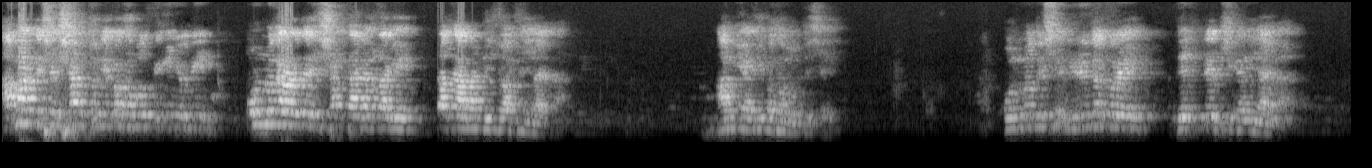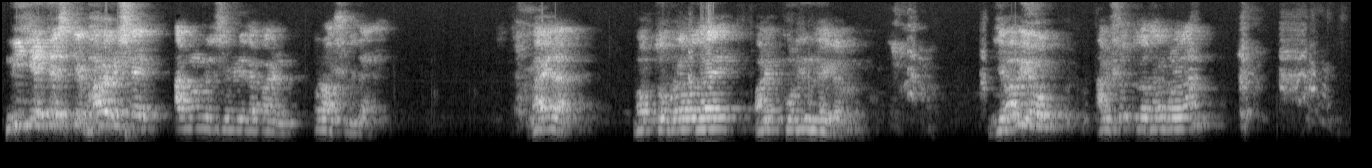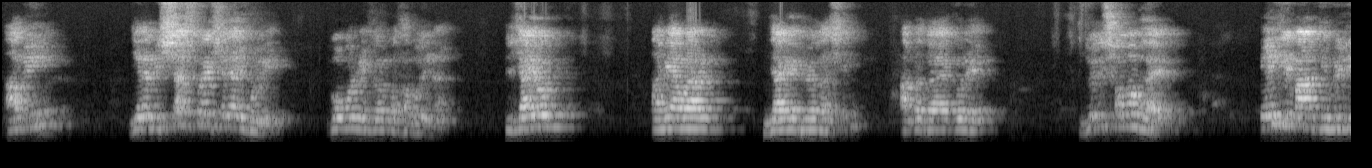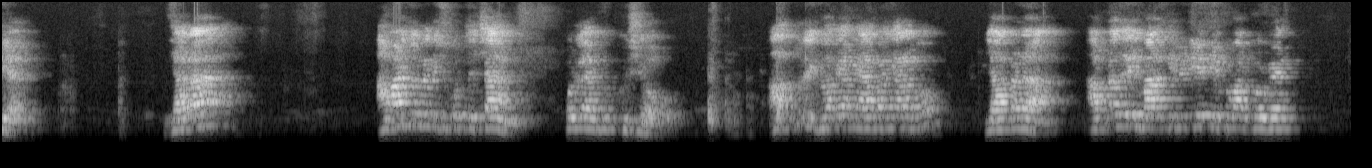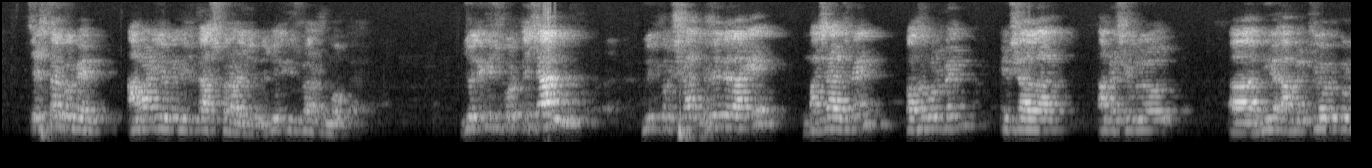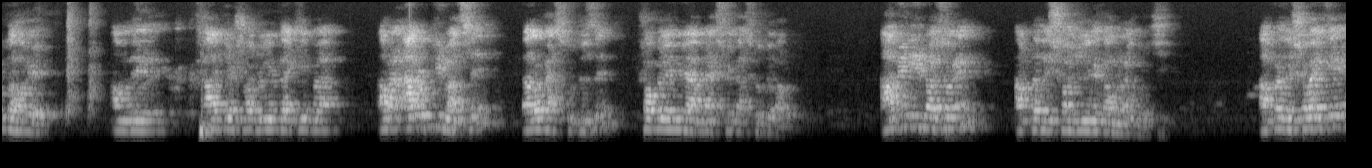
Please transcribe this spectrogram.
আমার দেশের স্বার্থ নিয়ে কথা বলতে গিয়ে যদি অন্য কারোর দেশের স্বার্থে আঘাত লাগে তাতে আমার কিছু আসে যায় না। আমি একই কথা বলতে চাই। অন্য দেশের বিরোধিতা করে দেশ শেখানো যায় না। নিজের দেশকে ভালোবেসে আপনি বিরোধিতা করেন, কোনো অসুবিধা নেই। ভাইরা, বক্তব্যটা বোধ হয় অনেক কঠিন হয়ে গেল। যেভাবেই হোক, আমি সত্যি কথা বললাম। আমি যেটা বিশ্বাস করি সেটাই বলি। গোপন রেখে কথা বলি না। যাই হোক, আমি আমার জায়গায় ফেরত আসি। আপনার দয়া করে যদি সম্ভব হয়, এই যে মাল্টি মিডিয়া যারা আমার জন্য কিছু করতে চান, করলে আমি খুব খুশি হব। আন্তরিকভাবে আমি আহ্বান জানাব যে আপনারা আপনাদের এই মাল্টি মিডিয়া দিয়ে প্রমাণ করবেন, চেষ্টা করবেন আমার জন্য কিছু কাজ করার জন্য, যদি কিছু করা সম্ভব হয়। যদি কিছু করতে চান, যদি কোনো সাহায্য হতে লাগে, বাসায় আসবেন, কথা বলবেন, ইনশাআল্লাহ আমরা সেগুলো আমরা কীভাবে করতে হবে, আমাদের সাহায্য সহযোগিতা কিংবা আমার আরও টিম আছে, তারাও কাজ করতেছে। সকলে মিলে আমরা একসাথে কাজ করতে পারব। আমি নির্বাচনে আপনাদের সহযোগিতা কামনা করছি। আপনাদের সবাইকে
